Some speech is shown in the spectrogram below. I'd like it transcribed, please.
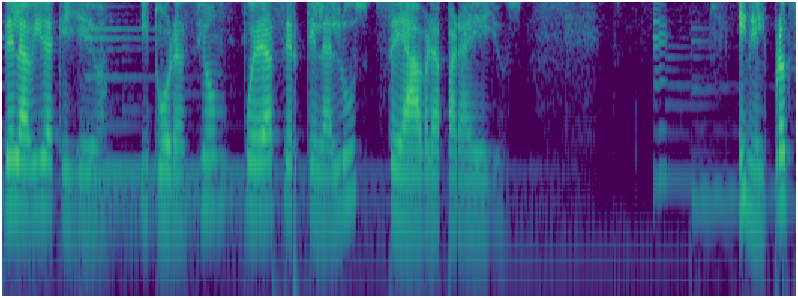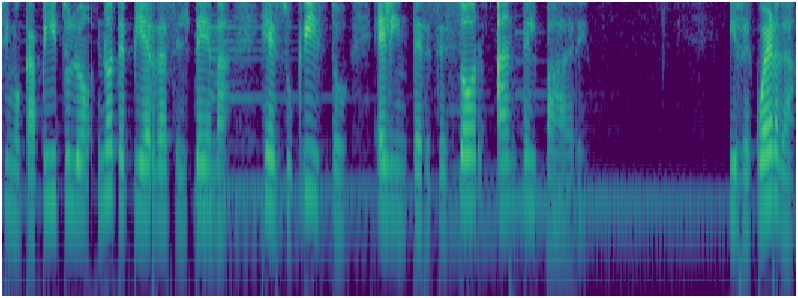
de la vida que llevan y tu oración puede hacer que la luz se abra para ellos. En el próximo capítulo no te pierdas el tema Jesucristo, el intercesor ante el Padre. Y recuerda,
